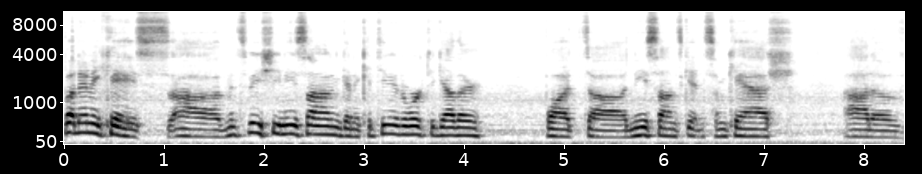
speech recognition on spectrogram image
But in any case, uh, Mitsubishi Nissan going to continue to work together, but uh, Nissan's getting some cash out of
